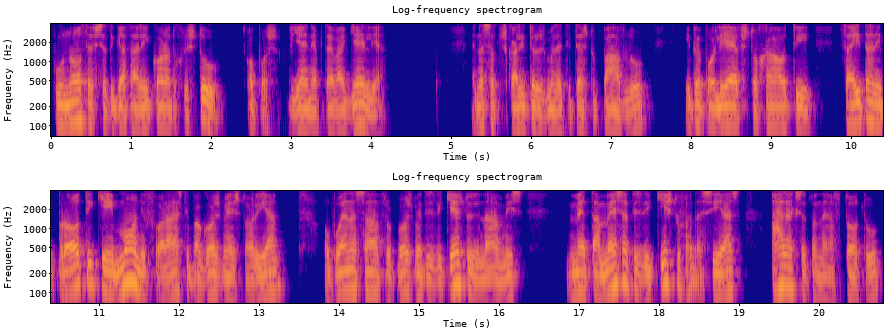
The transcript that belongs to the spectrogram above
που νόθευσε την καθαρή εικόνα του Χριστού όπως βγαίνει από τα Ευαγγέλια. Ένας από τους καλύτερους μελετητές του Παύλου είπε πολύ εύστοχα ότι θα ήταν η πρώτη και η μόνη φορά στην παγκόσμια ιστορία όπου ένας άνθρωπος με τις δικές του δυνάμεις με τα μέσα της δικής του φαντασίας άλλαξε τον εαυτό του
